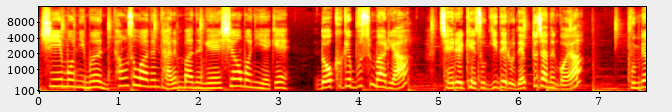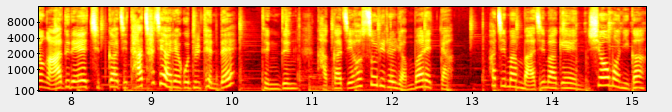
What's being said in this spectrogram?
시이모님은 평소와는 다른 반응에 시어머니에게 너 그게 무슨 말이야? 쟤를 계속 이대로 냅두자는 거야? 분명 아들의 집까지 다 차지하려고 들 텐데? 등등 갖가지 헛소리를 연발했다. 하지만 마지막엔 시어머니가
